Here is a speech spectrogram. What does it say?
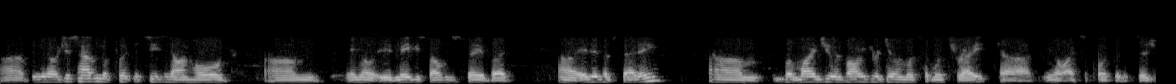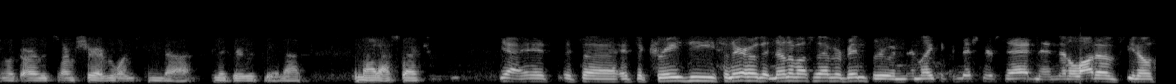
Uh, but you know, just having to put the season on hold. Um, you know, it may be selfish to say, but uh, it is upsetting. Um, but mind you, as long as we're doing what's what's right, uh, you know, I support the decision regardless, and I'm sure everyone can uh, can agree with me in that in that aspect. Yeah, it's it's a it's a crazy scenario that none of us have ever been through, and, and like the commissioner said, and, and a lot of you know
